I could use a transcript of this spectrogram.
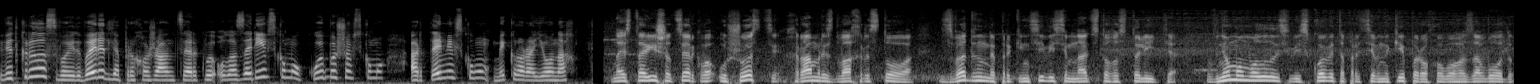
Відкрили свої двері для прихожан церкви у Лазарівському, Куйбишевському, Артемівському мікрорайонах. Найстаріша церква у Шостці – храм Різдва Христова, зведений наприкінці 18 століття. В ньому молились військові та працівники порохового заводу.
